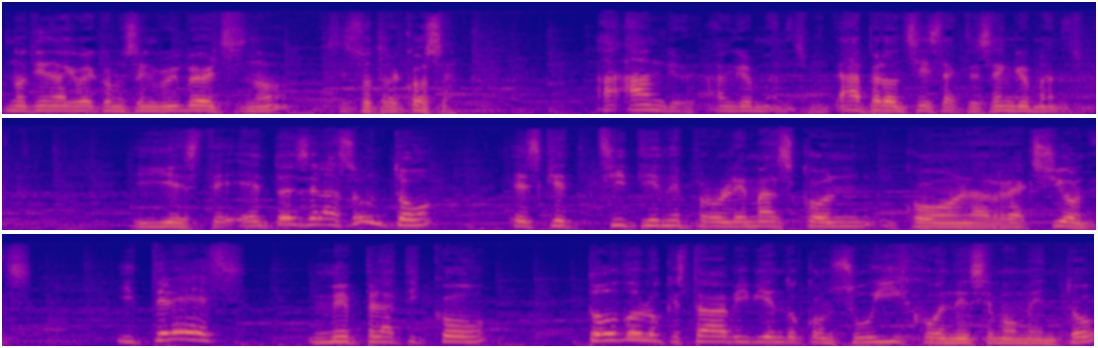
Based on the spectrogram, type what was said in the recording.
no tiene nada que ver con los Angry Birds, ¿no? Es otra cosa. Ah, anger, anger management. Ah, perdón, sí, exacto, es anger management. Y este, entonces el asunto es que sí tiene problemas con, con las reacciones. Y tres, me platicó todo lo que estaba viviendo con su hijo en ese momento,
